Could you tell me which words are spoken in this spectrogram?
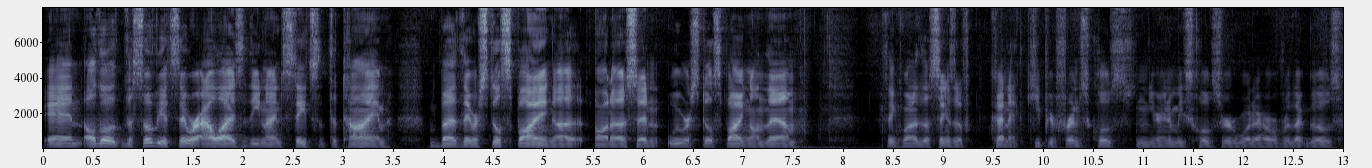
And although the Soviets they were allies of the United States at the time, but they were still spying uh, on us, and we were still spying on them. I think one of those things of kind of keep your friends close and your enemies closer, or whatever that goes.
